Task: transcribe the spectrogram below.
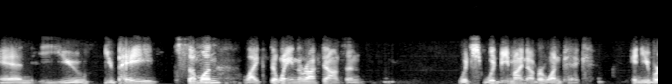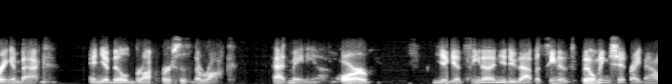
and you you pay someone like Dwayne the Rock Johnson, which would be my number one pick, and you bring him back and you build Brock versus The Rock at Mania. Or you get Cena and you do that, but Cena's filming shit right now.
